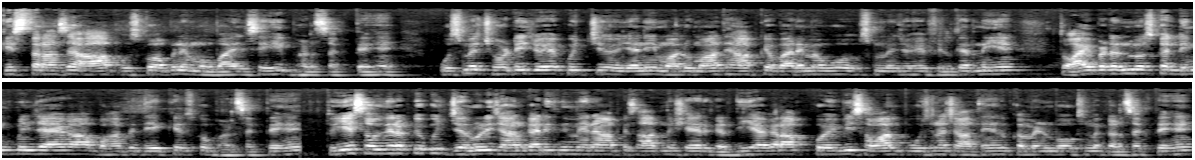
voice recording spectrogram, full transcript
किस तरह से आप उसको अपने मोबाइल से ही भर सकते हैं। उसमें छोटी जो है कुछ, यानी मालूम है आपके बारे में, वो उसमें जो है फिल करनी है। तो आई बटन में उसका लिंक मिल जाएगा, आप वहाँ पर देख के उसको भर सकते हैं। तो ये सऊदी अरब की कुछ ज़रूरी जानकारी थी मैंने आपके साथ में शेयर कर दी है। अगर आप कोई भी सवाल पूछना चाहते हैं तो कमेंट बॉक्स में कर सकते हैं।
